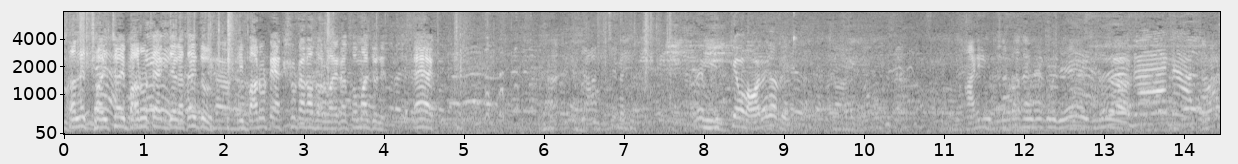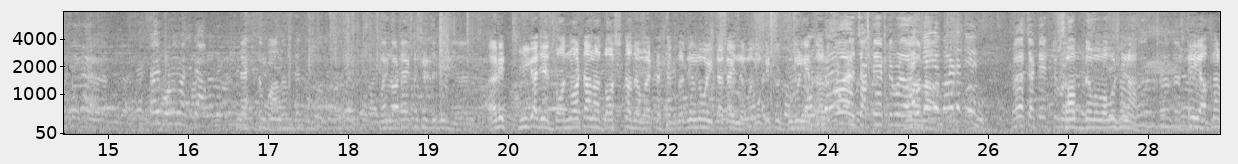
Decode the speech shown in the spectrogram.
তাহলে ছয় ছয় বারোটা এক জায়গা তাই তো এই বারোটা একশো টাকা ধরবা এটা তোমার জন্য এক মুখকে আমার বাবা দেখাবে আরে ঠিক আছে নটা না দশটা দেবো একটা সেদ্ধ দিয়ে ওই টাকাই নেব আমাকে একটু ডুবে নিতে হবে। সব দেবো বাবু শোনা। এই আপনার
